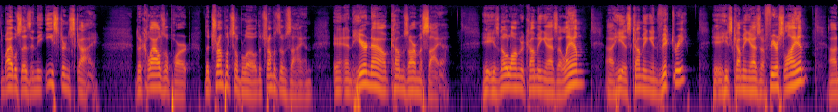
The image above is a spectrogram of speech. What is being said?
the Bible says in the eastern sky, the clouds will part, the trumpets will blow, the trumpets of Zion, And, and here now comes our Messiah. He is no longer coming as a lamb, uh, he is coming in victory. He, he's coming as a fierce lion, uh,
